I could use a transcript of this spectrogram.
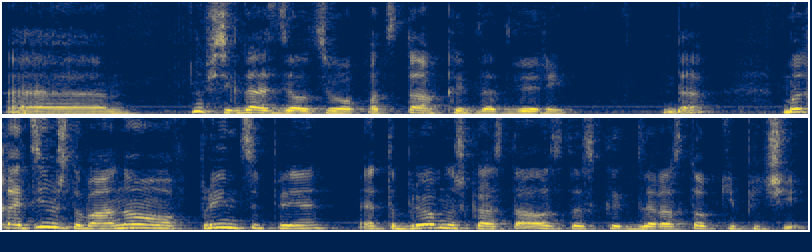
э, навсегда сделать его подставкой для дверей. Да? Мы хотим, чтобы оно, в принципе, это бревнышко осталось, так сказать, для растопки печи.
